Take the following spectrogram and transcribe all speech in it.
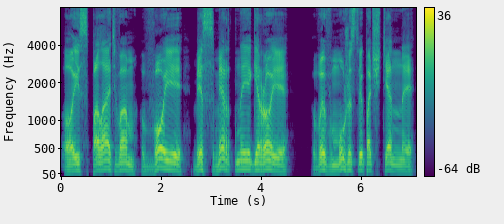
О, испалать вам, вои, бессмертные герои! Вы в мужестве почтенные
